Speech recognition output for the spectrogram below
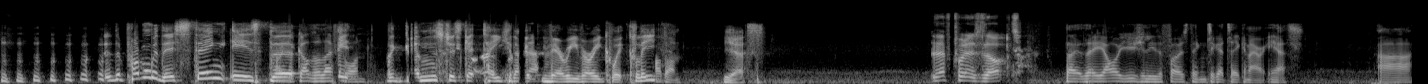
The the problem with this thing is that got the left it- one. the guns just get taken out very, very quickly. Hold on. yes. Left one is locked. They, they are usually the first thing to get taken out. Yes. Uh,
